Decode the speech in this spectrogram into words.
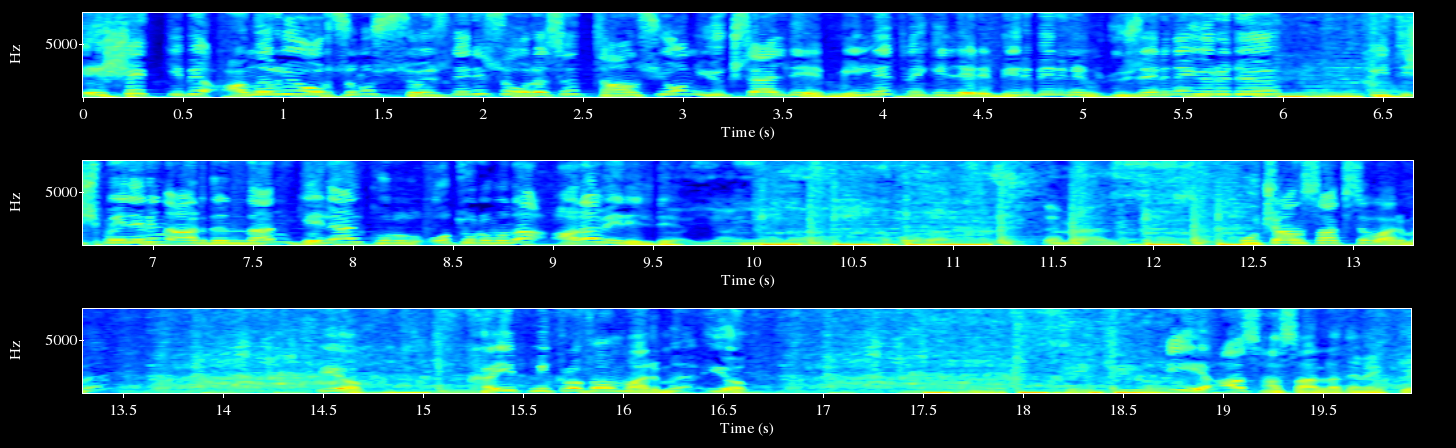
eşek gibi anırıyorsunuz sözleri sonrası tansiyon yükseldi. Milletvekilleri birbirinin üzerine yürüdü. İtişmelerin ardından genel kurul oturumuna ara verildi. yan yana istemez Uçan saksı var mı? Yok. Kayıp mikrofon var mı? Yok. İyi az hasarla demek ki.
